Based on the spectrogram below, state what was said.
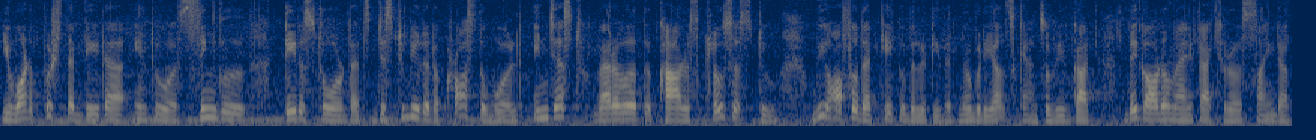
You want to push that data into a single data store that's distributed across the world, ingest wherever the car is closest to. We offer that capability that nobody else can. So we've got big auto manufacturers signed up.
